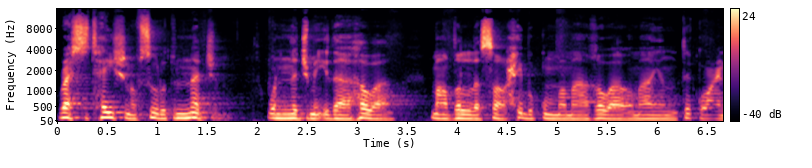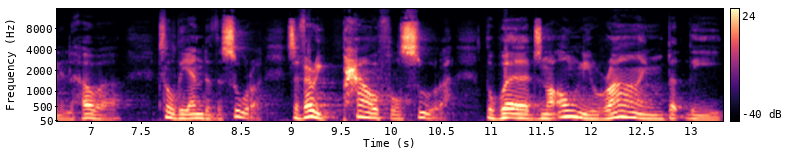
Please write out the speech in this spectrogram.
recitation of Surah Al-Najm وَالنَّجْمِ إِذَا هَوَى مَا ضَلَّ صَاحِبُكُمْ وَمَا غَوَى وَمَا يَنطِقُ عَنِ الْهَوَى till the end of the surah. It's a very powerful surah. The words not only rhyme, but the,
